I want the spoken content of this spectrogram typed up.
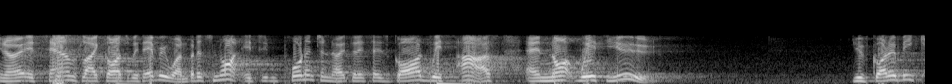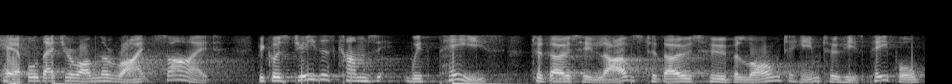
You know, it sounds like God's with everyone, but it's not. It's important to note that it says God with us and not with you. You've got to be careful that you're on the right side. Because Jesus comes with peace to those he loves, to those who belong to him, to his people.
